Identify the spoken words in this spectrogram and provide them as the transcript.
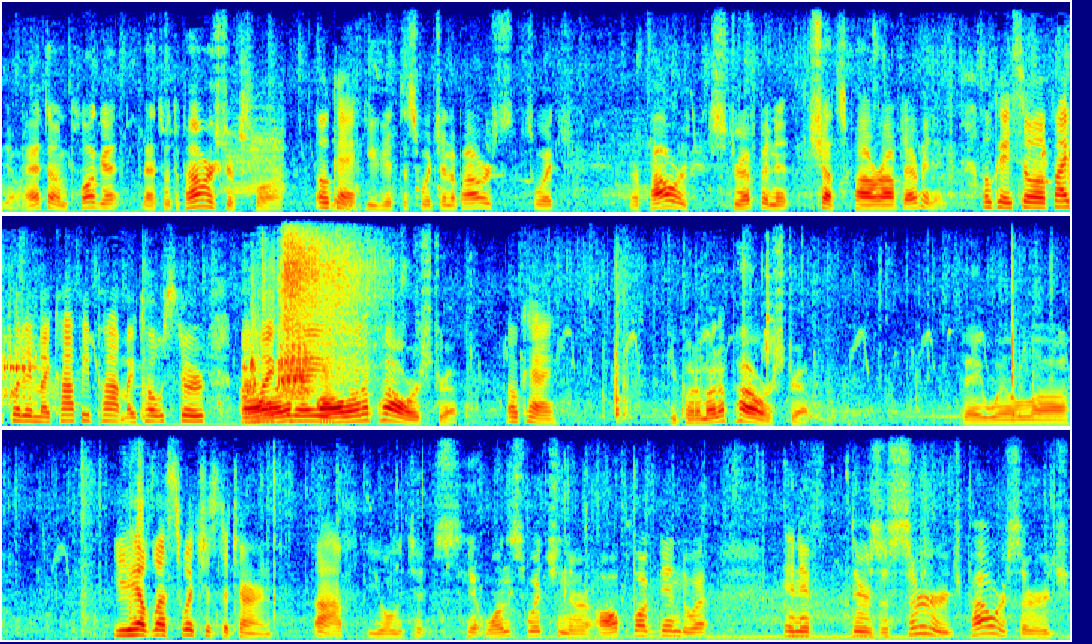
You don't have to unplug it. That's what the power strip's for. Okay. You, you hit the switch on the power switch or power strip, and it shuts power off to everything. Okay, so if I put in my coffee pot, my toaster, my all, on a- microwave. all on a power strip. Okay. If you put them on a power strip, they will. Uh, You have less switches to turn off. you only hit one switch, and they're all plugged into it. And if there's a surge, power surge,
